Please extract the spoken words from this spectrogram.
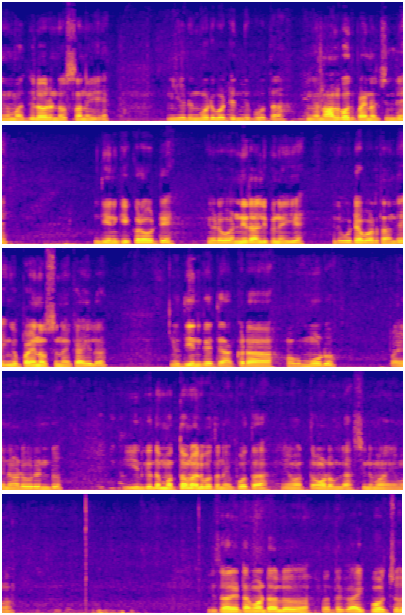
ఇంకా మధ్యలో రెండు వస్తున్నాయి. ఏడు ఇంకోటి పట్టింది పూత. ఇంకా నాలుగోది పైన వచ్చింది. దీనికి ఇక్కడ ఒకటి ఇక్కడ అన్నీ రాలిపోయినాయి. ఇది ఒకటే పడుతుంది. ఇంకా పైన వస్తున్నాయి కాయలు. దీనికైతే అక్కడ ఒక మూడు పైన ఆడు రెండు. దీనికైతే మొత్తం రాలిపోతున్నాయి. పోతా. ఏం అర్థం అవడంలే. సినిమా ఏమో. ఈసారి టమాటాలు పెద్ద కాయకపోవచ్చు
